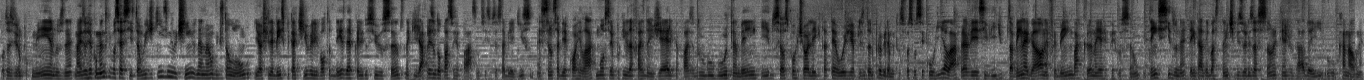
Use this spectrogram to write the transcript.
outras viram um pouco menos, né? Mas eu recomendo que você assista. É um vídeo de 15 minutinhos, né? Não é um vídeo tão longo. E eu acho que ele é bem explicativo. Ele volta desde a época ali do Silvio Santos, né? Que já apresentou Passo Repasso. Não sei se você sabia disso. Né? Se você não sabia, corre lá. Mostrei um pouquinho da fase da Angélica, fase do Gugu também. E do Celso Portioli aí, que tá até hoje apresentando o programa. Então, se fosse você, corria lá pra ver esse vídeo. Tá bem legal, né? Foi bem bacana aí a repercussão. E tem sido, né? Tem dado bastante visualização e tem ajudado aí o canal, né?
